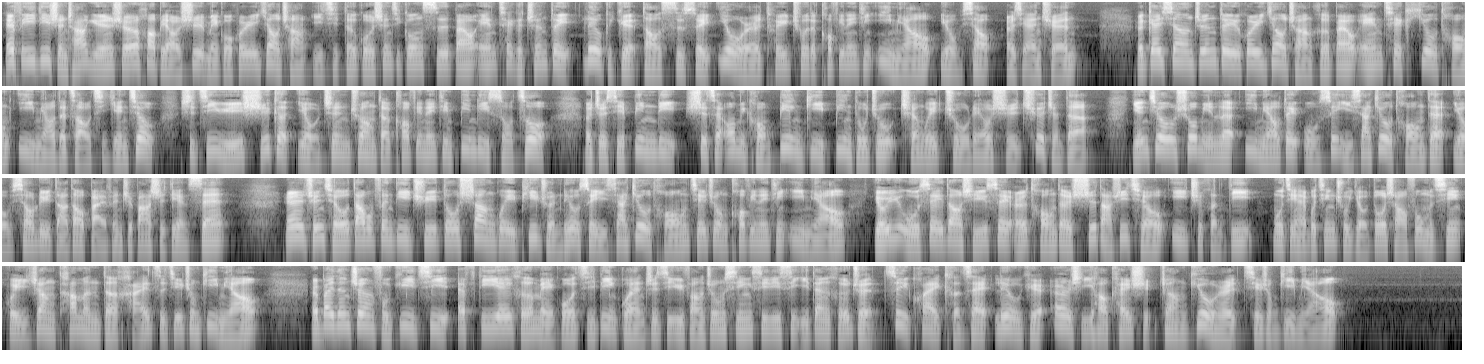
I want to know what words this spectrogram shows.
FED 审查员十二号表示，美国辉瑞药厂以及德国生技公司 BioNTech 针对六个月到四岁幼儿推出的 COVID-19 疫苗有效而且安全。而该项针对辉瑞药厂和 BioNTech 幼童疫苗的早期研究，是基于十个有症状的 COVID-19 病例所做，而这些病例是在奥密克戎变异病毒株成为主流时确诊的。研究说明了疫苗对五岁以下幼童的有效率达到百分之八十点三。然而，全球大部分地区都尚未批准六岁以下幼童接种 COVID-19 疫苗。由于五岁到十一岁儿童的施打需求一直很低，目前还不清楚有多少父母亲会让他们的孩子接种疫苗。而拜登政府预计，FDA 和美国疾病管制及预防中心 CDC 一旦核准，最快可在六月二十一号开始让幼儿接种疫苗。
